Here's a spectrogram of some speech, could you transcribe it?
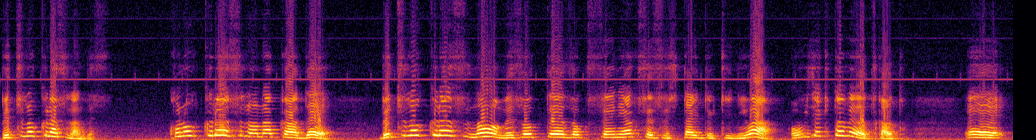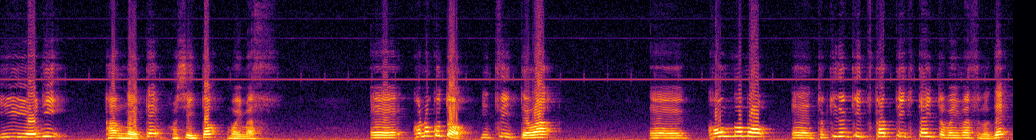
別のクラスなんです。このクラスの中で別のクラスのメソッドや属性にアクセスしたいときには、オブジェクト名を使うと、えいうように考えてほしいと思います。えこのことについては、え今後も、え時々使っていきたいと思いますので、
